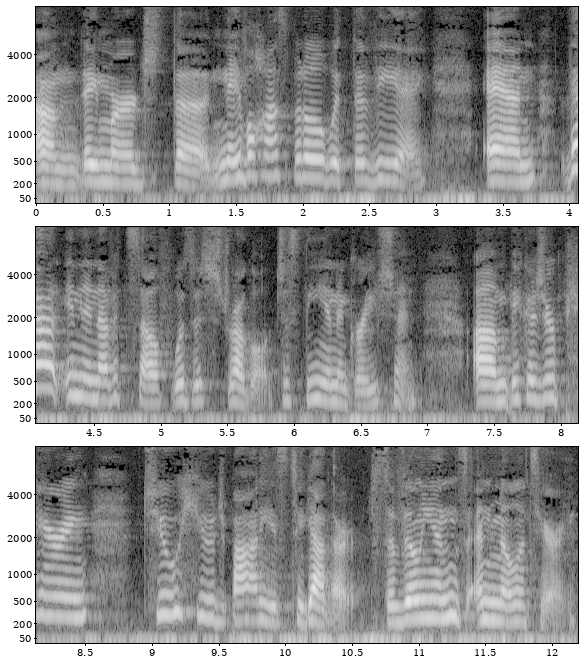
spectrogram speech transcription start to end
um, they merged the Naval Hospital with the VA. And that in and of itself was a struggle, just the integration um, because you're pairing two huge bodies together, civilians and military.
